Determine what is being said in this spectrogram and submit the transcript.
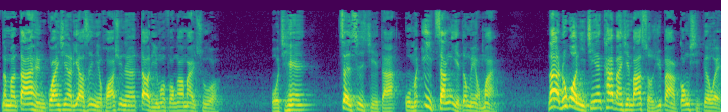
那么大家很关心啊，李老师，你的华讯呢到底有没有逢高卖出哦？我今天正式解答，我们一张也都没有卖。那如果你今天开盘前把手续办好，恭喜各位，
